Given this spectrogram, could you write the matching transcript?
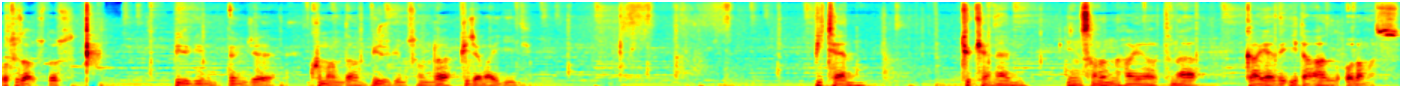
30 Ağustos bir gün önce kumandan bir gün sonra pijamayı giydi. Biten, tükenen insanın hayatına gaye ve ideal olamaz.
